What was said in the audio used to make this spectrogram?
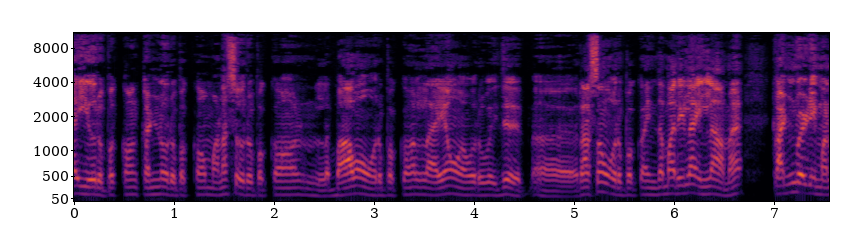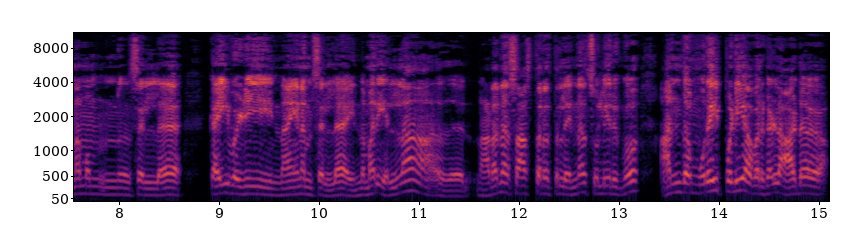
கை ஒரு பக்கம் கண் ஒரு பக்கம் மனசு ஒரு பக்கம் பாவம் ஒரு பக்கம் லயம் ஒரு இது ரசம் ஒரு பக்கம் இந்த மாதிரி எல்லாம் இல்லாம கண் வழி மனமும் செல்ல கை வழி நயனம் செல்ல இந்த மாதிரி எல்லாம் நடன சாஸ்திரத்துல என்ன சொல்லியிருக்கோ அந்த முறைப்படி அவர்கள் ஆட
